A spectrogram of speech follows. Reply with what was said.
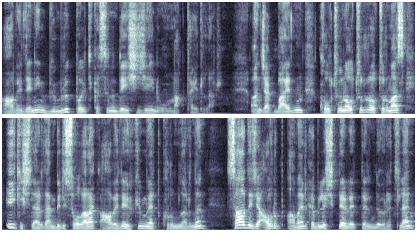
ABD'nin gümrük politikasının değişeceğini ummaktaydılar. Ancak Biden koltuğuna oturur oturmaz ilk işlerden birisi olarak ABD hükümet kurumlarının sadece Avrupa Amerika Birleşik Devletleri'nde üretilen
